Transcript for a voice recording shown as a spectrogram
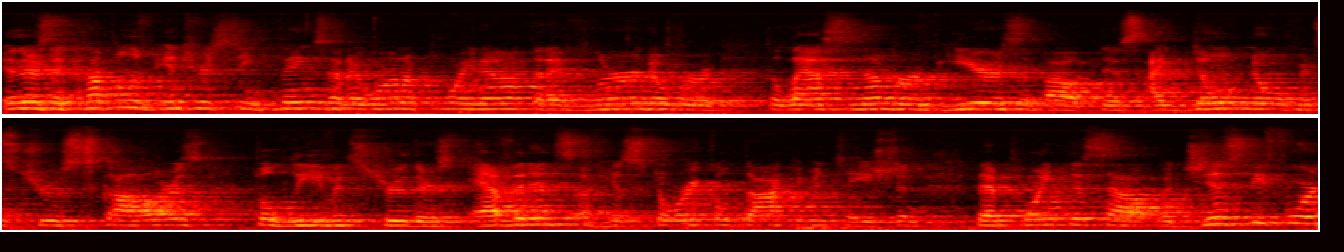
And there's a couple of interesting things that I want to point out that I've learned over the last number of years about this. I don't know if it's true. Scholars believe it's true. There's evidence of historical documentation that point this out. But just before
